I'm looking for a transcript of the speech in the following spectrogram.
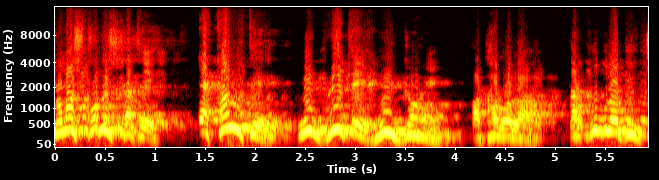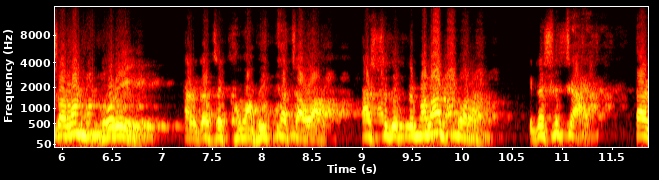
প্রমাস্পদের সাথে একান্তে, নিভৃতে, নির্জনে কথা বলা, তার কুদরতি চরণ ধরে তার কাছে ক্ষমা ভিক্ষা চাওয়া, তার সাথে প্রেমালাপ করা, এটা সে চায়। তার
